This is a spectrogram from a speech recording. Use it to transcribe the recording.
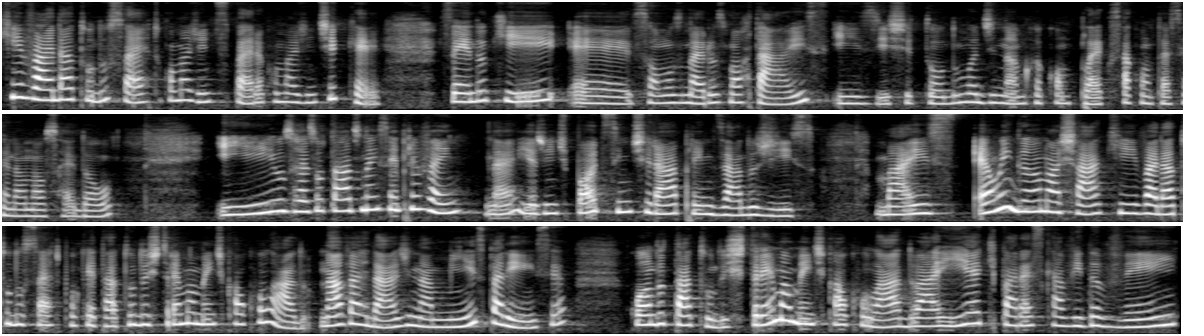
que vai dar tudo certo como a gente espera, como a gente quer. Sendo que é, somos meros mortais e existe toda uma dinâmica complexa acontecendo ao nosso redor. E os resultados nem sempre vêm, né? E a gente pode sim tirar aprendizados disso. Mas é um engano achar que vai dar tudo certo porque está tudo extremamente calculado. Na verdade, na minha experiência, quando está tudo extremamente calculado, aí é que parece que a vida vem,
